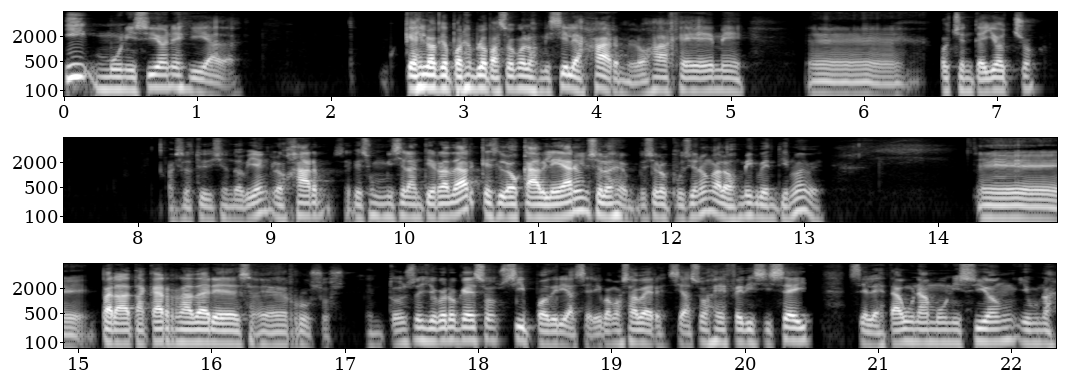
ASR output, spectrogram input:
y municiones guiadas. Que es lo que, por ejemplo, pasó con los misiles HARM, los AGM-88, eh, a ver si lo estoy diciendo bien, los HARM, que es un misil antirradar, que lo cablearon y se lo, se lo pusieron a los MiG-29. Eh, para atacar radares eh, rusos. Entonces yo creo que eso sí podría ser. Y vamos a ver si a esos F-16 se les da una munición y unas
